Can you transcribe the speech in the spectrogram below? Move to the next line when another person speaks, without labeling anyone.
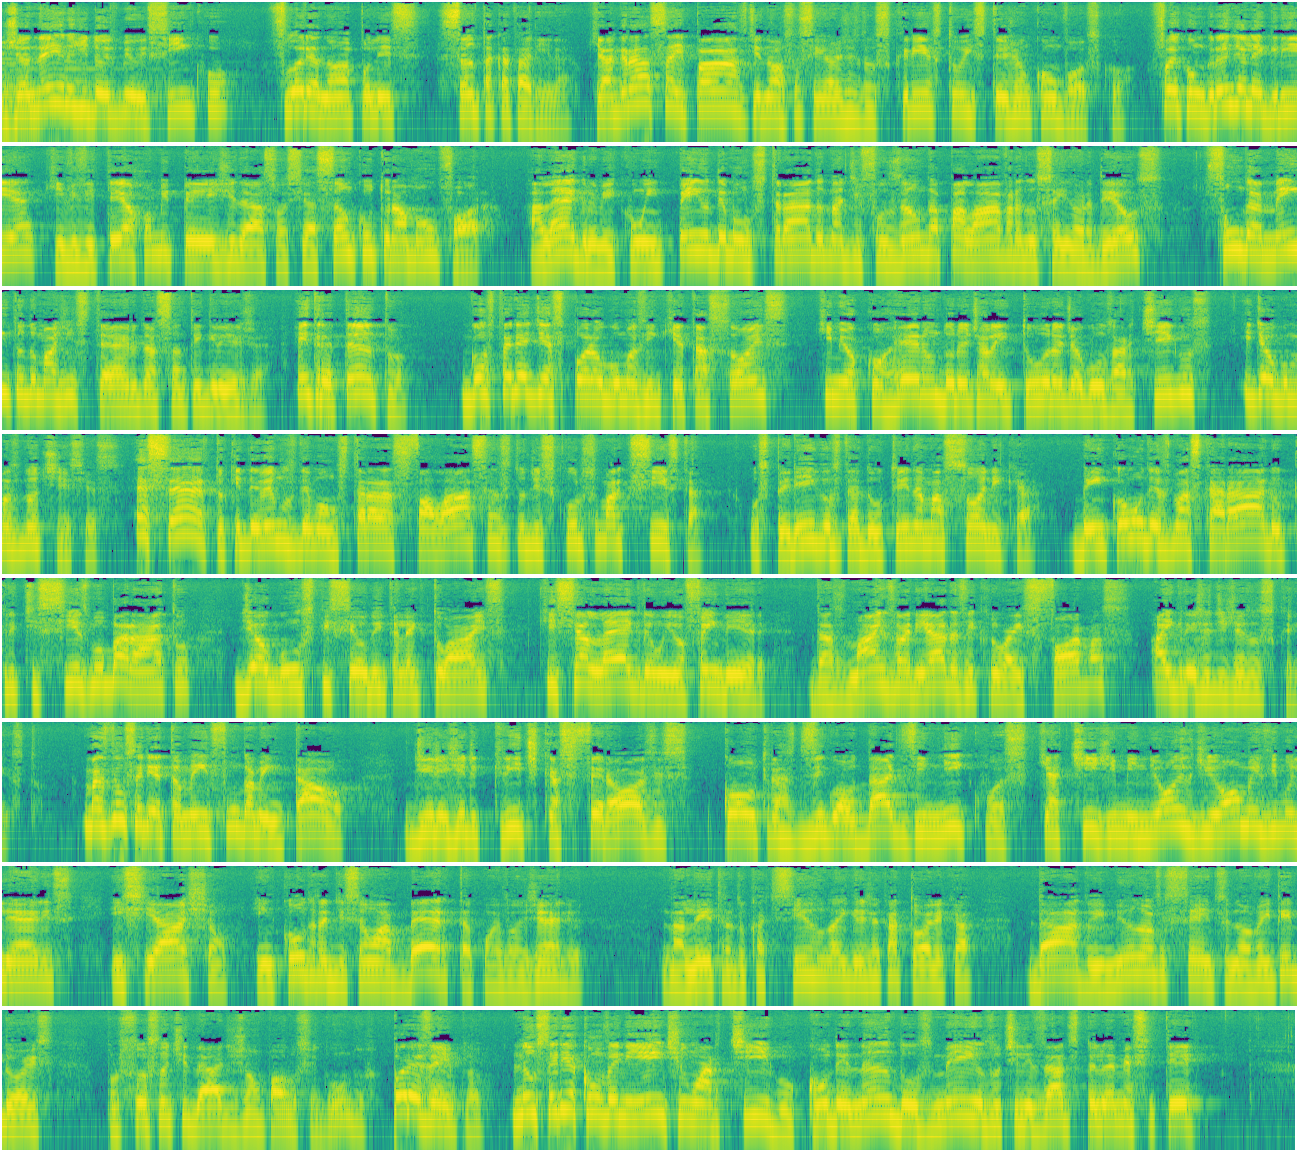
Janeiro de 2005, Florianópolis, Santa Catarina. Que a graça e paz de nosso Senhor Jesus Cristo estejam convosco. Foi com grande alegria que visitei a homepage da Associação Cultural Monfort. Alegro-me com o empenho demonstrado na difusão da palavra do Senhor Deus, fundamento do magistério da Santa Igreja. Entretanto, gostaria de expor algumas inquietações que me ocorreram durante a leitura de alguns artigos e de algumas notícias. É certo que devemos demonstrar as falácias do discurso marxista, os perigos da doutrina maçônica, bem como desmascarar o criticismo barato de alguns pseudo-intelectuais que se alegram em ofender, das mais variadas e cruéis formas, a Igreja de Jesus Cristo. Mas não seria também fundamental dirigir críticas ferozes contra as desigualdades iníquas que atingem milhões de homens e mulheres e se acham em contradição aberta com o Evangelho, na letra do Catecismo da Igreja Católica, dado em 1992 por Sua Santidade João Paulo II? Por exemplo, não seria conveniente um artigo condenando os meios utilizados pelo MST,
